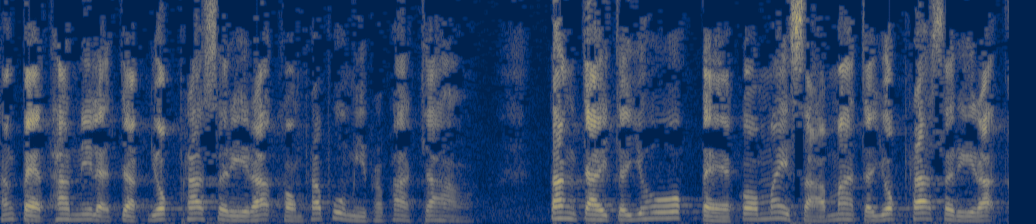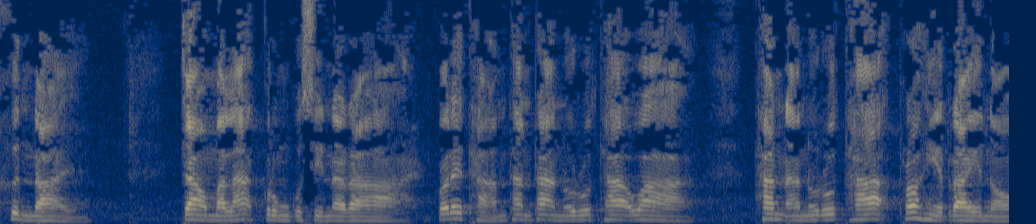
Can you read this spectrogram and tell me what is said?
ทั้ง8ท่านนี่แหละจักยกพระสรีระของพระผู้มีพระภาคเจ้า ตั้งใจจะยกแต่ก็ไม่สามารถจะยกพระสรีระขึ้นได้ เจ้ามาละกรุงกุสินารา ก็ได้ถามท่านท่านอนุรุทธะว่า ท่านอนุรุทธะเพราะเหตุไรหนอ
